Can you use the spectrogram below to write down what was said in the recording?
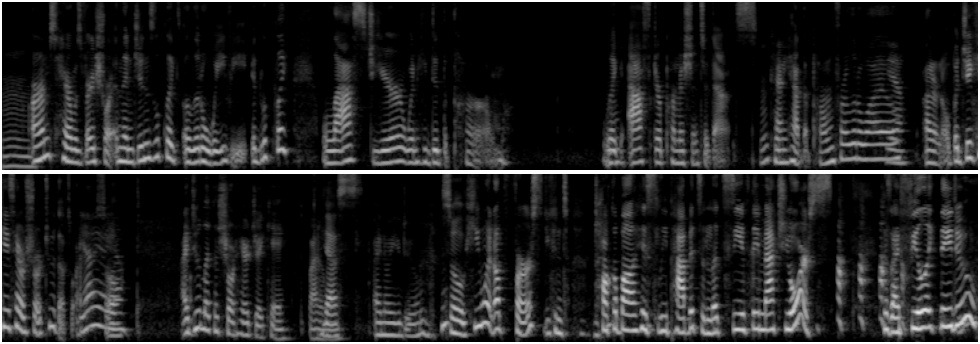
Mm. RM's hair was very short, and then Jin's looked like a little wavy. It looked like last year when he did the perm, like after Permission to Dance. Mm. Okay. When he had the perm for a little while. Yeah. I don't know, but JK's hair was short too. That's why. Yeah, yeah, so, yeah. I do like a short hair JK, by the way. Yes, I know you do. Mm-hmm. so he went up first. You can t- talk about his sleep habits and let's see if they match yours. Because I feel like they do.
